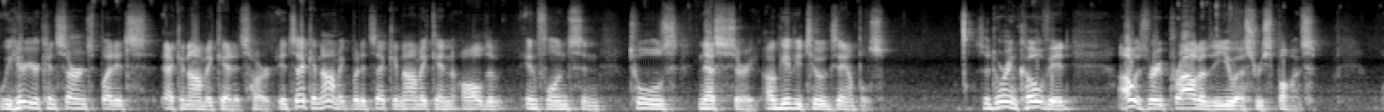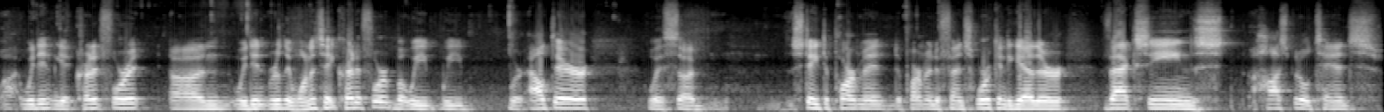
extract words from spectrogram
we hear your concerns, but it's economic at its heart. It's economic, but it's economic in all the influence and tools necessary. I'll give you two examples. So during COVID, I was very proud of the US response. We didn't get credit for it. We didn't really want to take credit for it, but we, we were out there with uh, State Department, Department of Defense working together, vaccines, hospital tents,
